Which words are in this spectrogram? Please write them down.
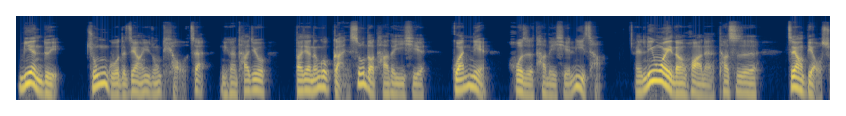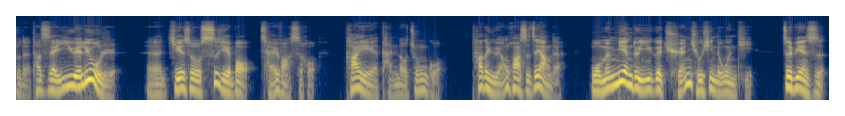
面对中国的这样一种挑战。你看他就大家能够感受到他的一些观念或者他的一些立场。呃，另外一段话呢，他是这样表述的，他是在一月六日。呃，接受《世界报》采访时候，他也谈到中国。他的原话是这样的：“我们面对一个全球性的问题，这便是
